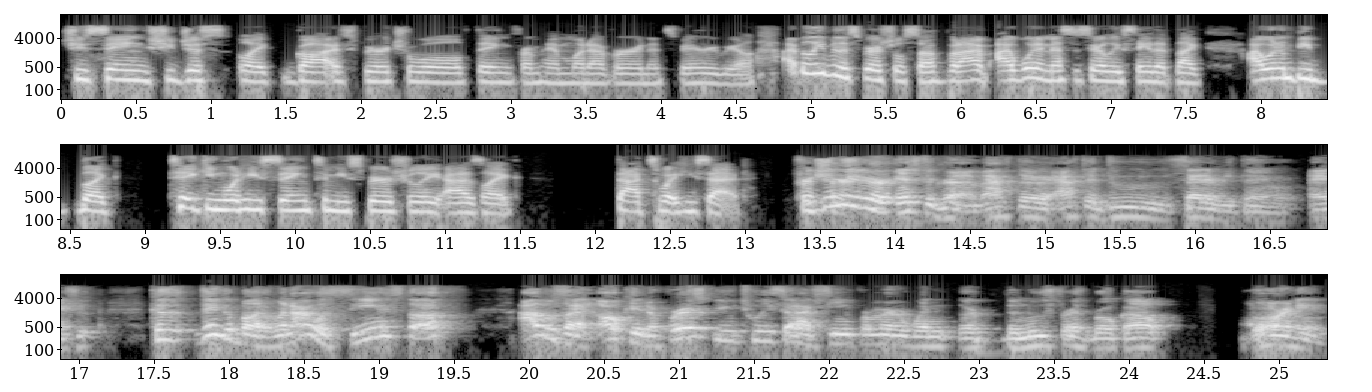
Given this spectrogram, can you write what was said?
she's saying she just like got a spiritual thing from him, whatever, and it's very real. I believe in the spiritual stuff, but I I wouldn't necessarily say that like I wouldn't be like taking what he's saying to me spiritually as like that's what he said for she sure. deleted her Instagram after after dude said everything, and she because think about it when I was seeing stuff. I was like, okay, the first few tweets that I've seen from her when the news first broke out, morning.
